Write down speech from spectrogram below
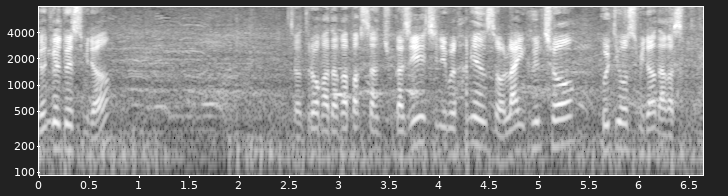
연결됐습니다. 자 들어가다가 박스 안쪽까지 진입을 하면서 라인 근처 볼 띄웠습니다. 나갔습니다.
